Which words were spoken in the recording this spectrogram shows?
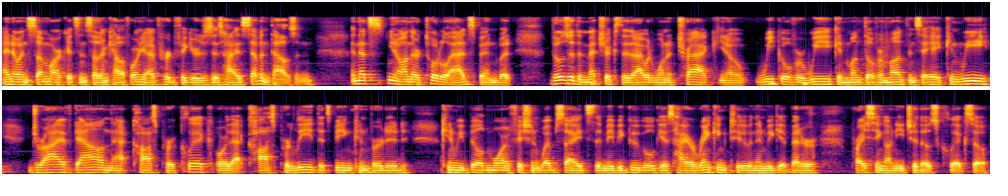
I know in some markets in Southern California, I've heard figures as high as 7,000 and that's you know on their total ad spend but those are the metrics that i would want to track you know week over week and month over month and say hey can we drive down that cost per click or that cost per lead that's being converted? Can we build more efficient websites that maybe google gives higher ranking to and then we get better pricing on each of those clicks? So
